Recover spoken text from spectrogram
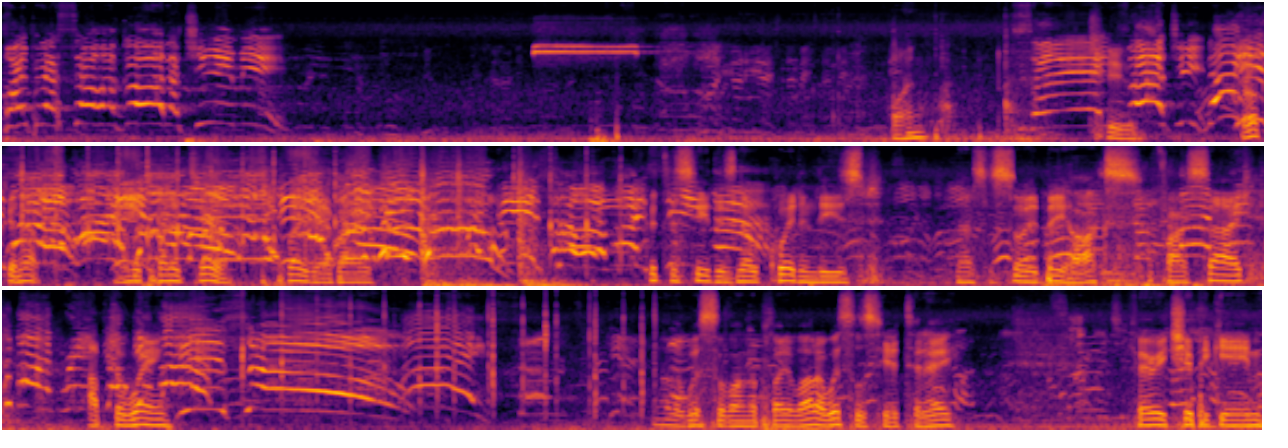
Vai pressão agora, time! One Sai, Two. Up. Number 22. Play there by. Good to see there's no quit in these Massasoit Bayhawks. Far side, up the wing. Another whistle on the play. A lot of whistles here today. Very chippy game.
